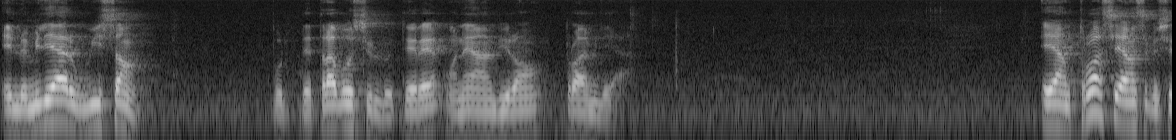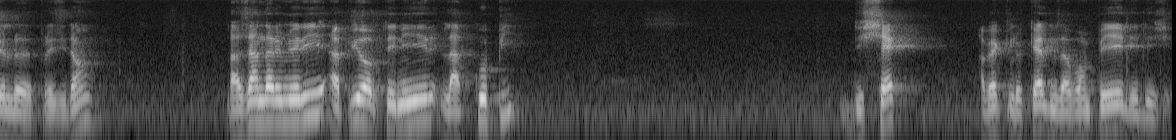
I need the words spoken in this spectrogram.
et le milliard 800 pour des travaux sur le terrain, on est à environ 3 milliards. Et en trois séances, Monsieur le Président, la gendarmerie a pu obtenir la copie du chèque avec lequel nous avons payé les DG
